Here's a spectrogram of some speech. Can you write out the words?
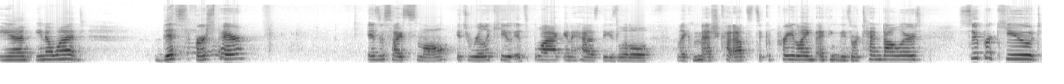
and you know what? This first pair is a size small. It's really cute. It's black and it has these little like mesh cutouts. It's a capri length. I think these were $10. Super cute.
